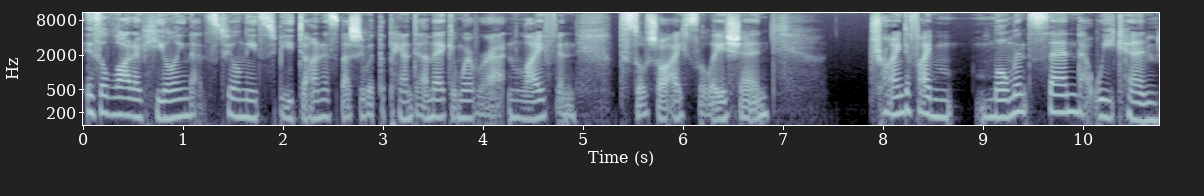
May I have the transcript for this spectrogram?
is a lot of healing that still needs to be done, especially with the pandemic and where we're at in life and the social isolation trying to find moments then that we can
